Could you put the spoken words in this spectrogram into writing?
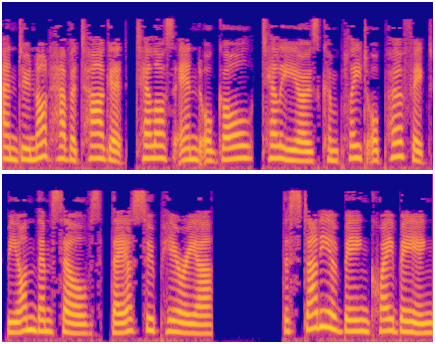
and do not have a target, telos end or goal, teleos complete or perfect beyond themselves, they are superior. The study of being qua being,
